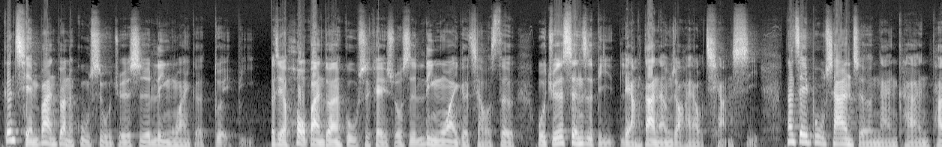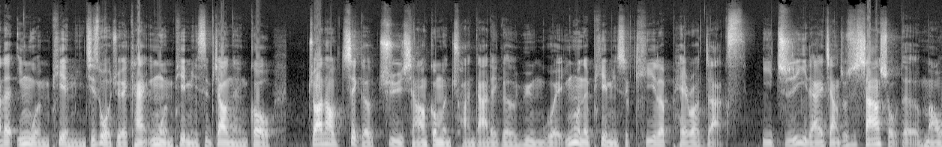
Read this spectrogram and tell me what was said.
跟前半段的故事，我觉得是另外一个对比，而且后半段的故事可以说是另外一个角色，我觉得甚至比两大男主角还要抢戏。那这一部《杀人者的难堪》，它的英文片名，其实我觉得看英文片名是比较能够抓到这个剧想要跟我们传达的一个韵味。英文的片名是《Killer Paradox》。以直译来讲，就是杀手的矛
